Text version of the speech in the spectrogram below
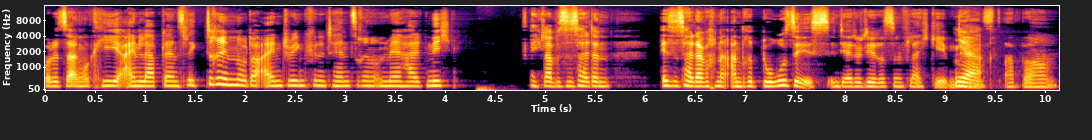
oder sagen, okay, ein Lapdance liegt drin oder ein Drink für eine Tänzerin und mehr halt nicht. Ich glaube, es ist halt dann, es ist halt einfach eine andere Dosis, in der du dir das dann vielleicht geben Ja. kannst. Aber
